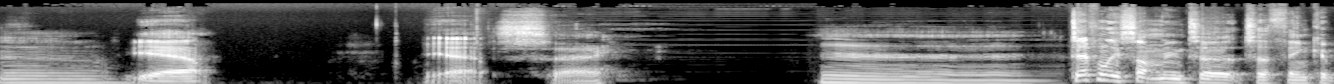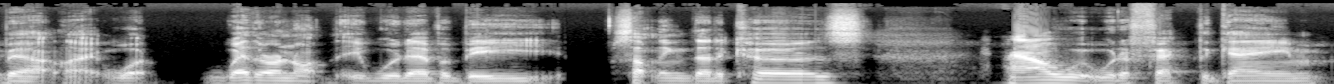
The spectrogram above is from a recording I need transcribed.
Uh, yeah. Yeah. So, hmm. definitely something to, to think about, like what whether or not it would ever be something that occurs, how it would affect the game.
